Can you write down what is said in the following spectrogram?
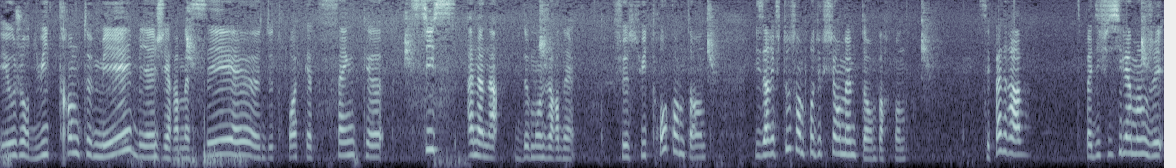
Et aujourd'hui, 30 mai, bien j'ai ramassé 1, 2, 3, 4, 5, 6 ananas de mon jardin. Je suis trop contente. Ils arrivent tous en production en même temps par contre. C'est pas grave, c'est pas difficile à manger.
